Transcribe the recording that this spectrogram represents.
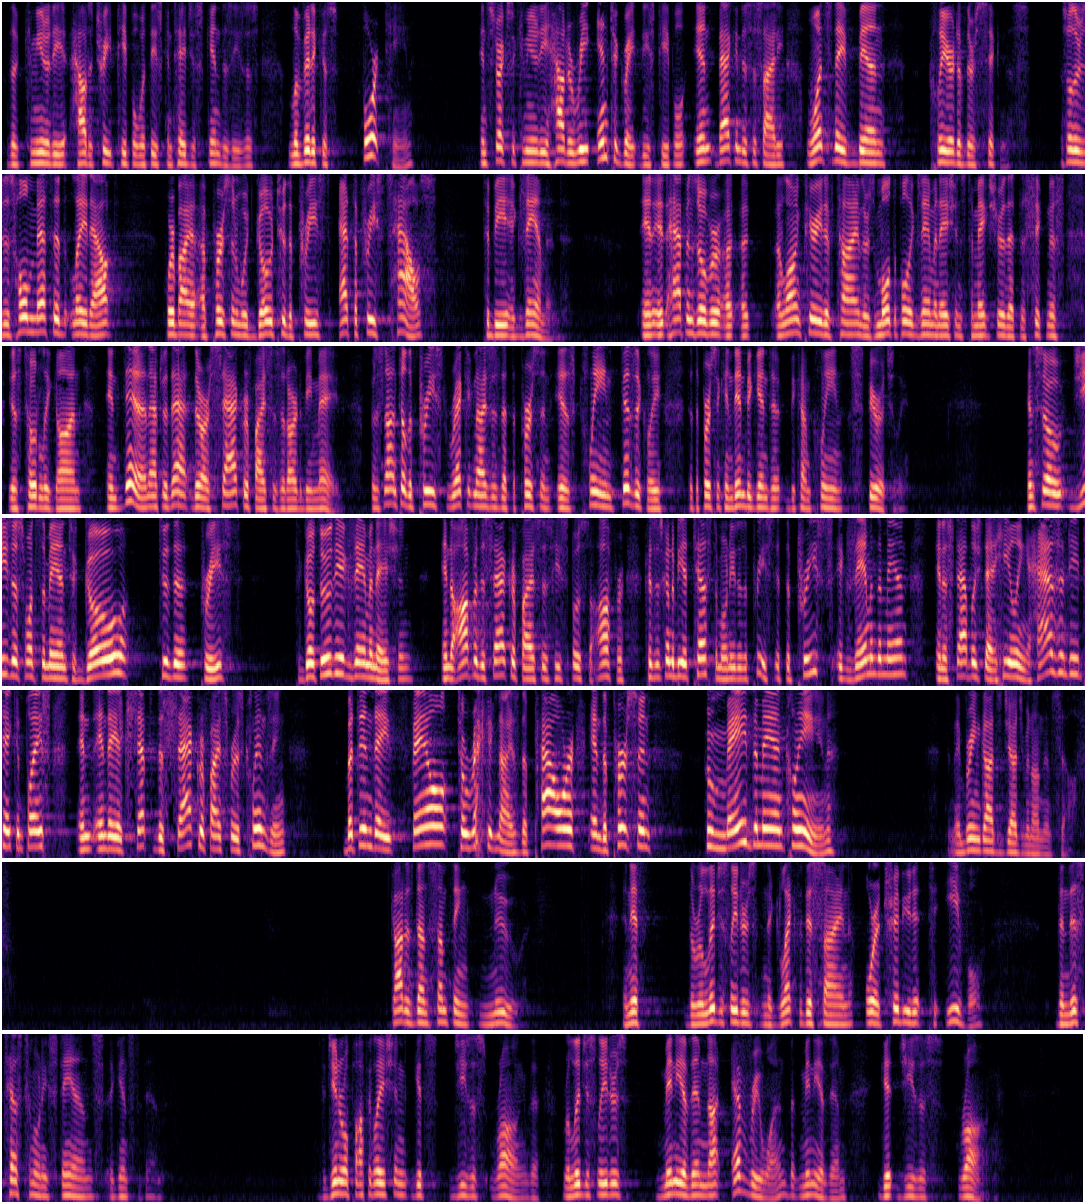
the community how to treat people with these contagious skin diseases. Leviticus 14 instructs the community how to reintegrate these people in, back into society once they've been cleared of their sickness. So there's this whole method laid out whereby a person would go to the priest at the priest's house to be examined. And it happens over a, a, a, long period of time. There's multiple examinations to make sure that the sickness is totally gone. And then, after that, there are sacrifices that are to be made. But it's not until the priest recognizes that the person is clean physically that the person can then begin to become clean spiritually. And so Jesus wants the man to go to the priest, to go through the examination, and to offer the sacrifices he's supposed to offer because it's going to be a testimony to the priest. If the priests examine the man and establish that healing has indeed taken place and, and they accept the sacrifice for his cleansing, but then they fail to recognize the power and the person who made the man clean, then they bring God's judgment on themselves. God has done something new. And if the religious leaders neglect this sign or attribute it to evil, then this testimony stands against them. The general population gets Jesus wrong. The religious leaders, many of them, not everyone, but many of them, get Jesus wrong.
